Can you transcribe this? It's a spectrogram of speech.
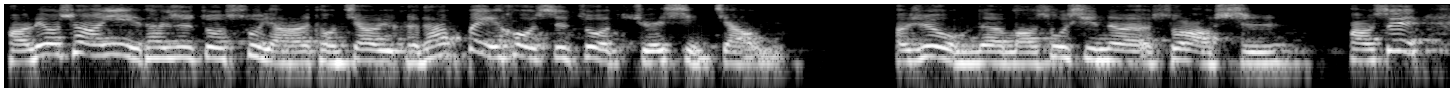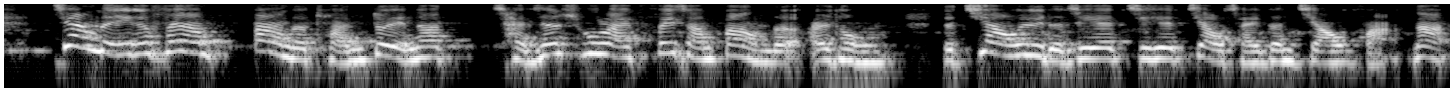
好六创意它是做素养儿童教育，可它背后是做觉醒教育，好就是我们的毛素新的苏老师。好，所以这样的一个非常棒的团队，那产生出来非常棒的儿童的教育的这些这些教材跟教法，那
